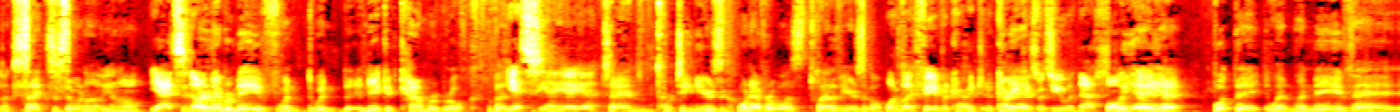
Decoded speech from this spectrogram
like sexist or we're not, you know. yeah it's no. I remember Maeve when when the Naked Camera broke about Yes, yeah, yeah, yeah. 10, 13 years ago, whatever it was, 12 years ago. One of my favourite character, characters was you in that. Oh yeah, yeah. But the, when when Maeve uh,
